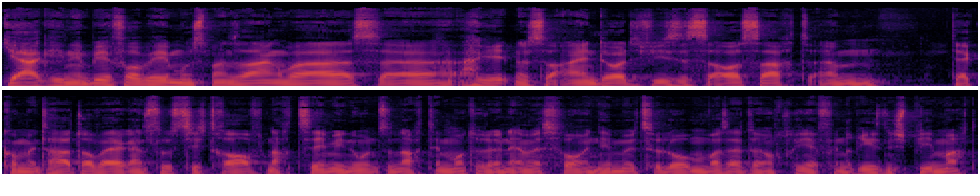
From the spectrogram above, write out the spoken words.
Ja, gegen den BVB muss man sagen, war das äh, Ergebnis so eindeutig, wie es aussagt. Ähm, der Kommentator war ja ganz lustig drauf, nach zehn Minuten so nach dem Motto, den MSV in den Himmel zu loben, was er doch hier für ein Riesenspiel macht,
